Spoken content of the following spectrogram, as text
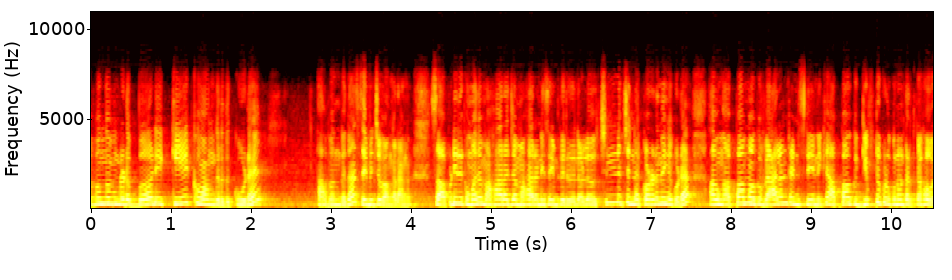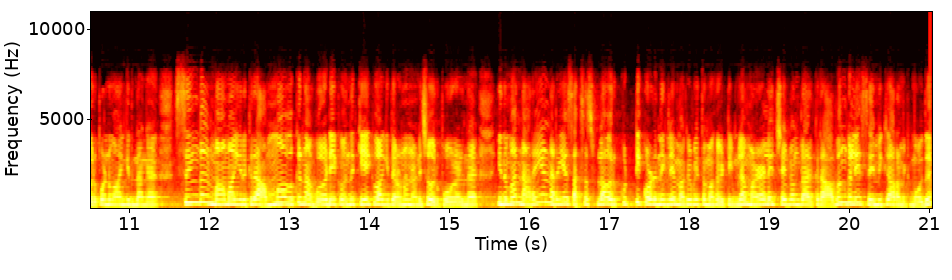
அவங்கவுங்களோட பர்த்டே கேக் வாங்குறது கூட அவங்க தான் சேமித்து வாங்குறாங்க. ஸோ அப்படி இருக்கும்போது மகாராஜா மகாராணி சேமிப்பு உள்ள சின்ன சின்ன குழந்தைங்க கூட அவங்க அப்பா அம்மாவுக்கு வேலண்டைன்ஸ் டே அன்றைக்கி அப்பாவுக்கு கிஃப்ட் கொடுக்கணுன்றதுக்காக ஒரு பொண்ணு வாங்கியிருந்தாங்க. சிங்கிள் மாமா இருக்கிற அம்மாவுக்கு நான் பர்த்டேக்கு வந்து கேக் வாங்கி தரணும்னு நினச்ச ஒரு குழந்தை இந்த மாதிரி நிறைய நிறைய சக்ஸஸ்ஃபுல்லாக ஒரு குட்டி குழந்தைங்களே மகிழ்வித்த மகள் டீமில் மழலை செல்வங்களாக இருக்கிற அவங்களே சேமிக்க ஆரம்பிக்கும் போது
